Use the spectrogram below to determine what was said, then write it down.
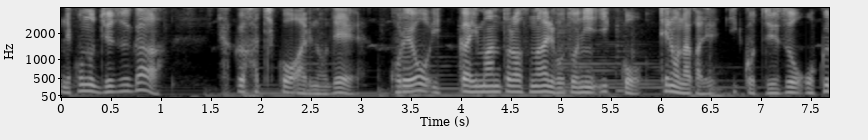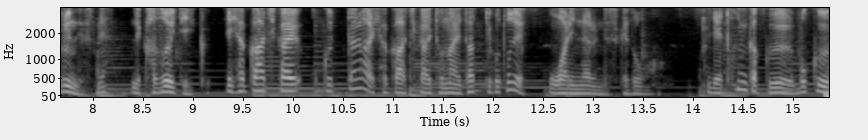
で、この数珠が108個あるので、これを1回マントラを唱えるごとに1個手の中で1個数珠を送るんですね。で、数えていく。で、108回送ったら108回唱えたってことで終わりになるんですけど。で、とにかく僕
